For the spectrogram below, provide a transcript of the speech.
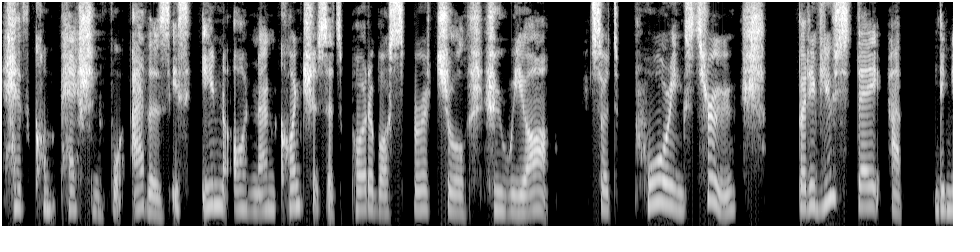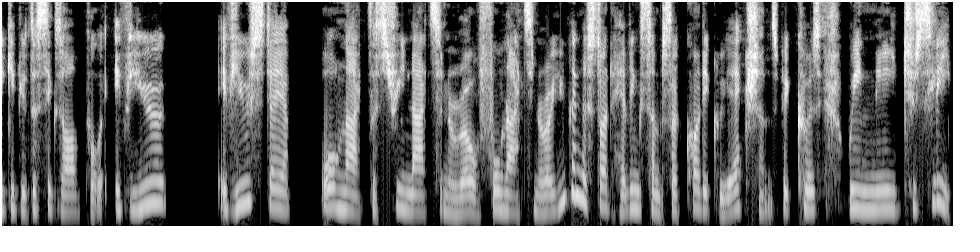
have compassion for others is in our unconscious. It's part of our spiritual who we are. So it's pouring through. But if you stay up, let me give you this example. If you, if you stay up all night for three nights in a row, four nights in a row, you're going to start having some psychotic reactions because we need to sleep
